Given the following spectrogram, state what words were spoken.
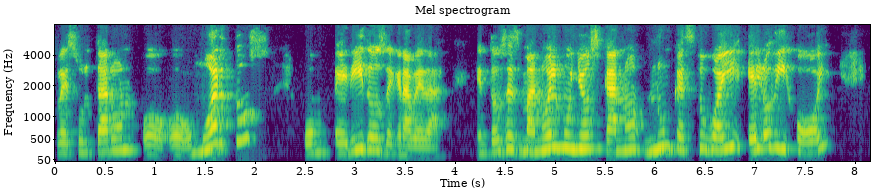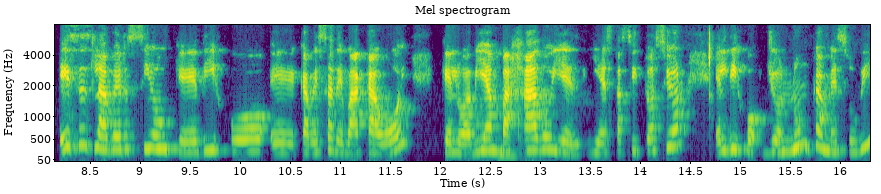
resultaron o muertos o heridos de gravedad. Entonces, Manuel Muñoz Cano nunca estuvo ahí, él lo dijo hoy. Esa es la versión que dijo eh, Cabeza de Vaca hoy, que lo habían bajado y, esta situación. Él dijo, yo nunca me subí,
